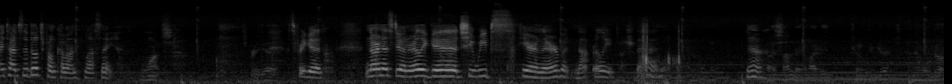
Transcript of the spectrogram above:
How many times did the bilge pump come on last night? Once. It's pretty good. It's pretty good. Norna's doing really good. She weeps here and there, but not really bad. Yeah. By Sunday, it might be good, and then we'll go.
